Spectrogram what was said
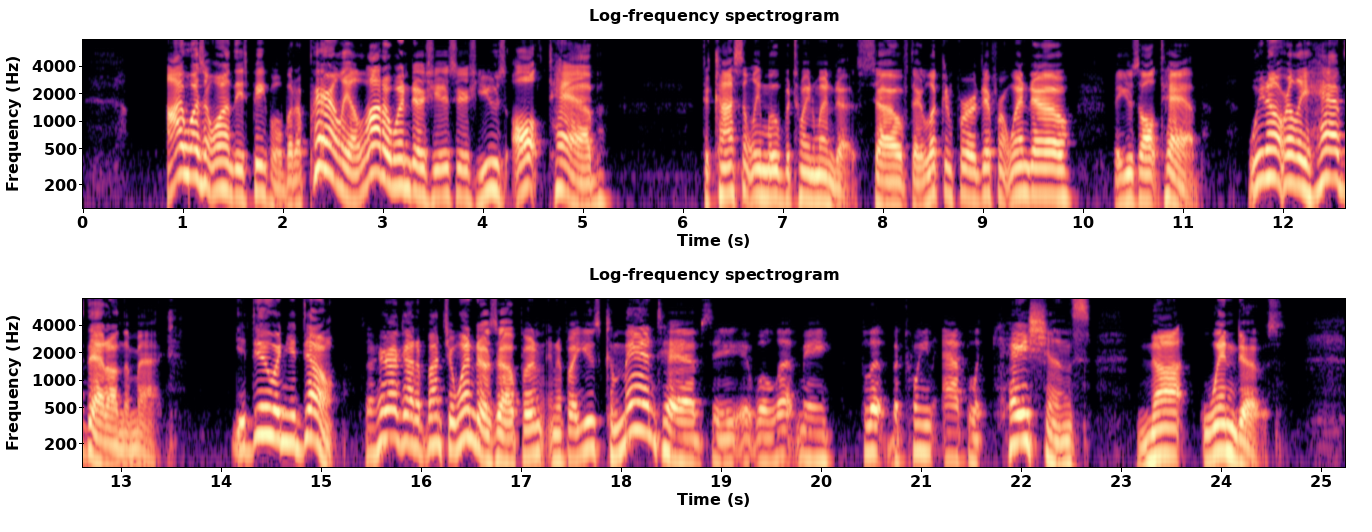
I wasn't one of these people, but apparently a lot of Windows users use Alt Tab to constantly move between windows. So if they're looking for a different window, they use Alt Tab. We don't really have that on the Mac. You do and you don't. So here I got a bunch of windows open, and if I use Command Tab, see, it will let me flip between applications, not windows.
